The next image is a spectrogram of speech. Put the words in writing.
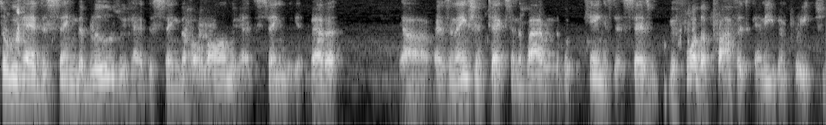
So we've had to sing the blues, we've had to sing the hold on, we've had to sing to get better. Uh, there's an ancient text in the Bible, in the book of Kings, that says before the prophets can even preach,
